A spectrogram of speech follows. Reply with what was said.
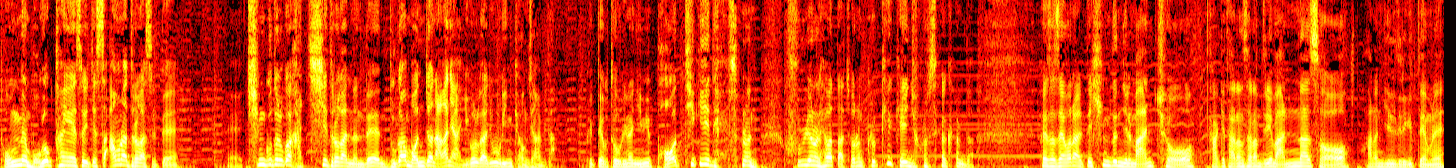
동네 목욕탕에서 이제 사우나 들어갔을 때, 예, 친구들과 같이 들어갔는데 누가 먼저 나가냐 이걸 가지고 우린 경쟁합니다. 그때부터 우리는 이미 버티기에 대해서는 훈련을 해왔다. 저는 그렇게 개인적으로 생각합니다. 회사 생활할 때 힘든 일 많죠. 각기 다른 사람들이 만나서 하는 일들이기 때문에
